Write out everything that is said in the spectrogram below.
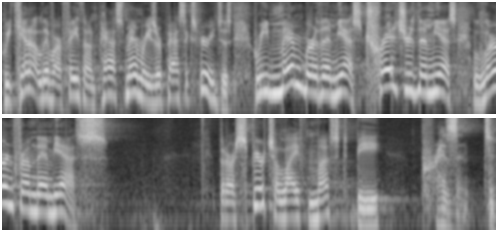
We cannot live our faith on past memories or past experiences. Remember them, yes. Treasure them, yes. Learn from them, yes. But our spiritual life must be present.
